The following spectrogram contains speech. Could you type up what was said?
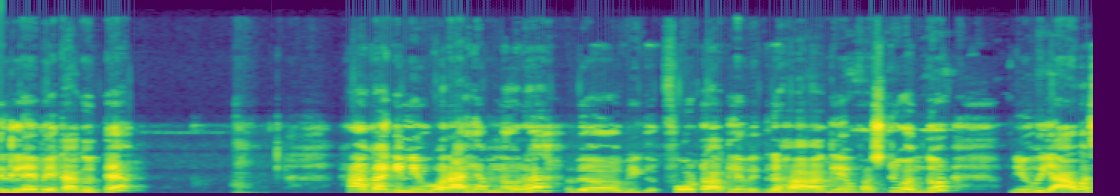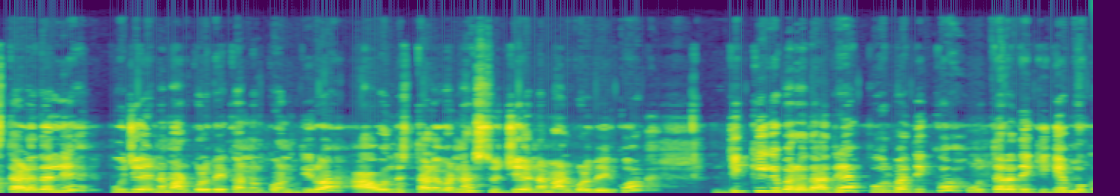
ಇರಲೇಬೇಕಾಗುತ್ತೆ. ಹಾಗಾಗಿ ನೀವು ವರಾಹಿ ಅಮ್ಮನವರ ವಿಗ್ ಫೋಟೋ ಆಗಲಿ, ವಿಗ್ರಹ ಆಗಲಿ ಫಸ್ಟು ಒಂದು ನೀವು ಯಾವ ಸ್ಥಳದಲ್ಲಿ ಪೂಜೆಯನ್ನು ಮಾಡ್ಕೊಳ್ಬೇಕು ಅನ್ಕೊತೀರೋ ಆ ಒಂದು ಸ್ಥಳವನ್ನು ಶುಚಿಯನ್ನು ಮಾಡ್ಕೊಳ್ಬೇಕು. ದಿಕ್ಕಿಗೆ ಬರೋದಾದರೆ ಪೂರ್ವ ದಿಕ್ಕು, ಉತ್ತರ ದಿಕ್ಕಿಗೆ ಮುಖ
